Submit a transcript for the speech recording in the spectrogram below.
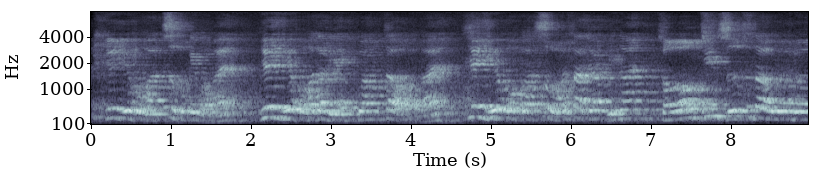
愿耶和华赐福给我们，愿耶和华的灵光照我们，愿耶和华赐我们大家平安，从今时直到永永。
